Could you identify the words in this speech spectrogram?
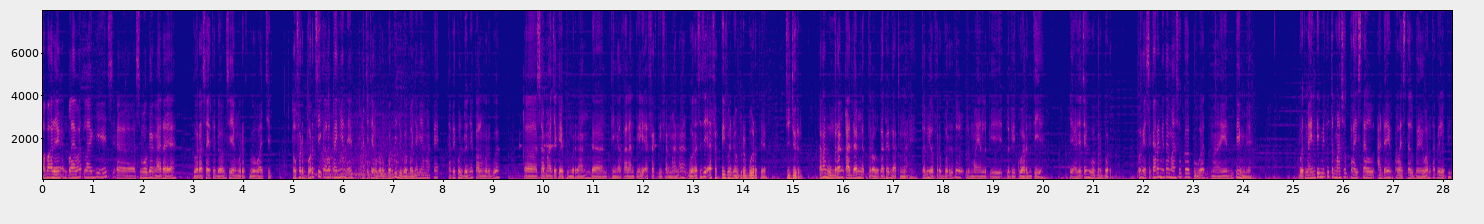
Apa ada yang kelewat lagi guys? Uh, semoga nggak ada ya. Gua rasa itu doang sih yang menurut gua wajib. Hoverboard sih kalau pengen ya. ACC hoverboard juga banyak yang pakai tapi cooldownnya kalau menurut gua uh, sama aja kayak boomerang dan tinggal kalian pilih efektifan mana. Gua rasa sih efektifan hoverboard ya. Jujur karena bumerang kadang ngetrol kadang nggak kena ya. Tapi overboard itu lumayan lebih lebih guarantee ya. Ya aja overboard. Oke sekarang kita masuk ke buat main tim ya. Buat main tim itu termasuk playstyle ada yang playstyle one tapi lebih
